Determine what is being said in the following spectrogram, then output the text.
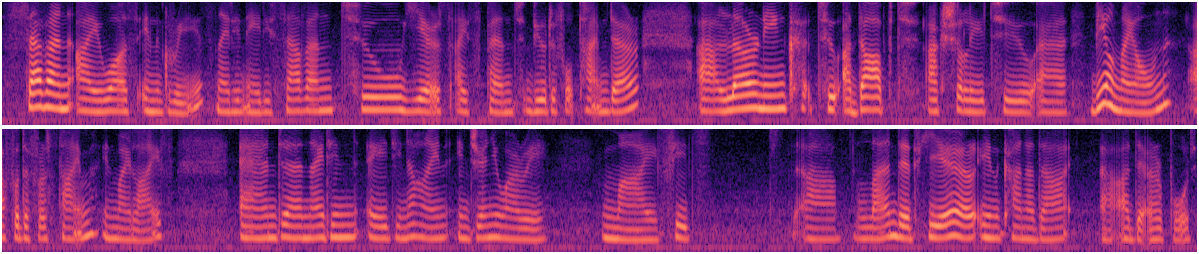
Seven, I was in Greece, 1987. Two years I spent beautiful time there uh, learning to adopt actually to uh, be on my own uh, for the first time in my life. And 1989 uh, in January, my feet uh, landed here in Canada uh, at the airport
